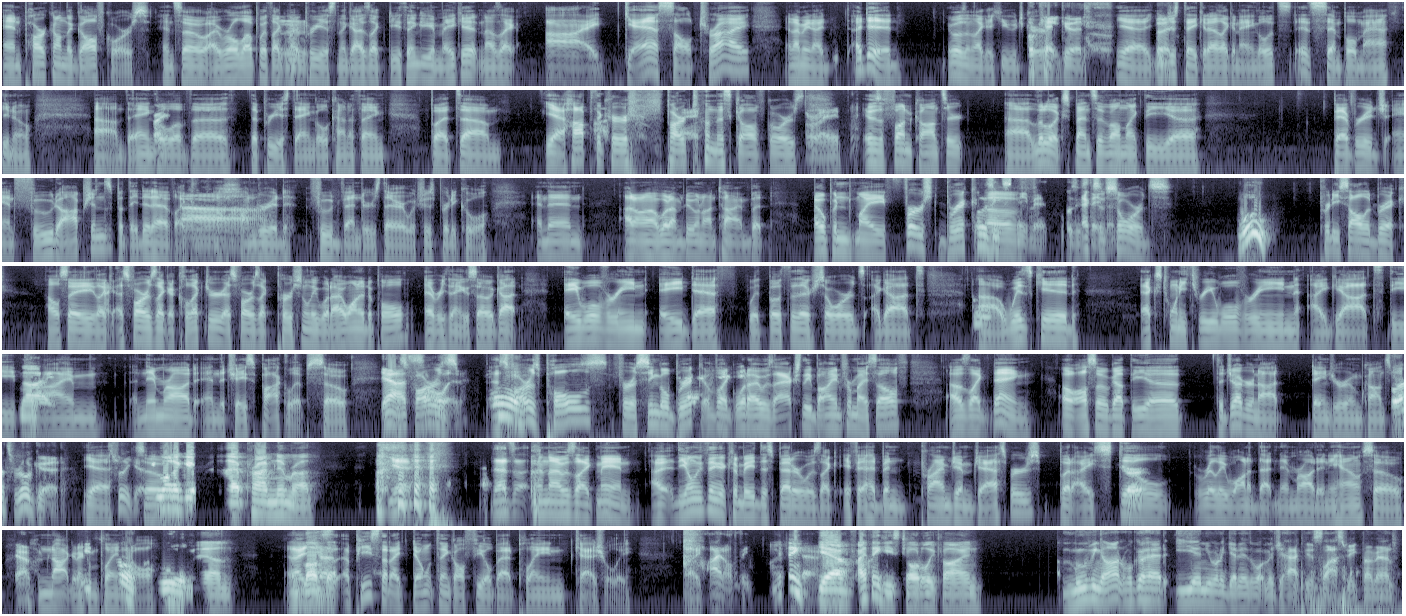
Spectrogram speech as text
and park on the golf course. And so I roll up with like my Prius, and the guy's like, "Do you think you can make it?" And I was like, "I guess I'll try." And I mean, I I did. It wasn't like a huge curve. Okay, good. Yeah, you just take it at like an angle. It's it's simple math, you know, um, the angle Right. of the the Prius angle kind of thing. But um, yeah, hopped the curve, parked on this golf course. All right. It was a fun concert. Uh, a little expensive on like the uh, beverage and food options, but they did have like a Ah. hundred food vendors there, which was pretty cool. And then I don't know what I'm doing on time, but I opened my first brick Closing of statement. Closing X of. Swords Woo! pretty solid brick. I'll say like as far as like a collector, as far as like personally what I wanted to pull, everything. So I got a Wolverine, a Death with both of their swords. I got uh WizKid, X23 Wolverine. I got the Nice. Prime Nimrod and the Chase Apocalypse. So Yeah, as far as solid. as far as pulls for a single brick of like what I was actually buying for myself, I was like, dang. Oh, also got the uh the Juggernaut Danger Room console. Well, that's real good. Yeah, That's really good. So You want to get rid of that Prime Nimrod. yeah, that's and I was like, man, I, the only thing that could have made this better was like if it had been Prime Jim Jaspers, but I still really wanted that Nimrod anyhow, so Yeah. I'm not gonna complain Oh, at all. cool, man. And I I, love it's that. a piece that I don't think I'll feel bad playing casually. Like, I don't think. I think, Yeah. yeah, I think he's totally fine. Moving on, we'll go ahead. Ian, you want to get into what made you happy this last week, my man?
